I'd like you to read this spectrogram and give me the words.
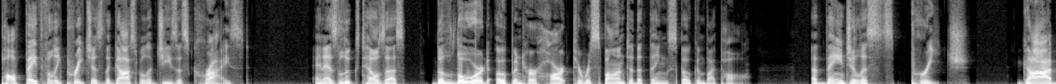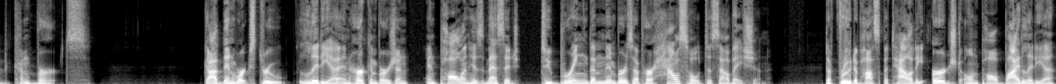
Paul faithfully preaches the gospel of Jesus Christ, and as Luke tells us, the Lord opened her heart to respond to the things spoken by Paul. Evangelists preach, God converts. God then works through Lydia and her conversion and Paul and his message to bring the members of her household to salvation. The fruit of hospitality urged on Paul by Lydia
